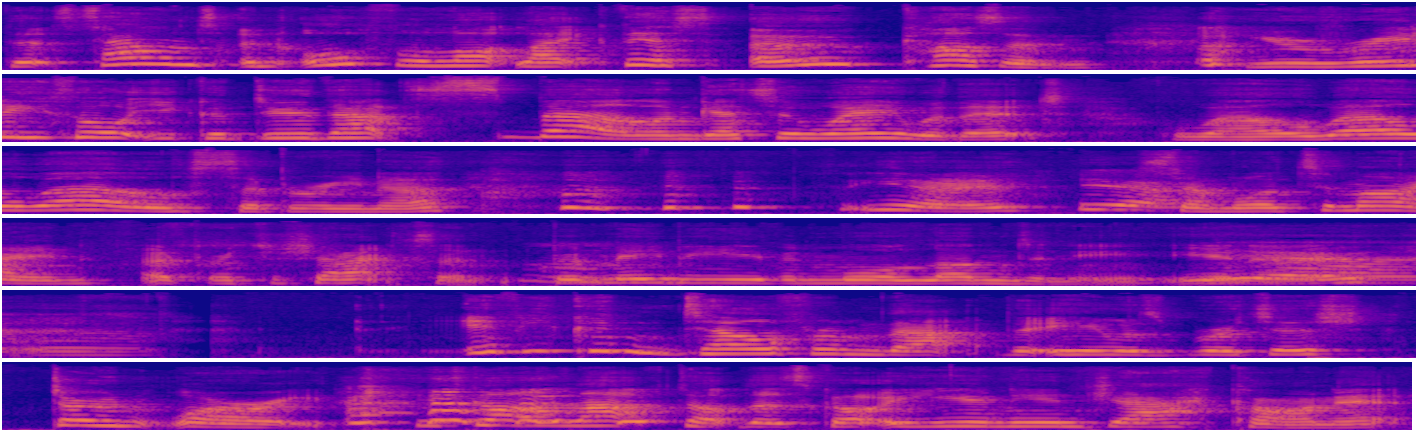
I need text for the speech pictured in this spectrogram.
that sounds an awful lot like this. Oh, cousin, you really thought you could do that spell and get away with it? Well, well, well, Sabrina. You know, Yeah. similar to mine, a British accent, but maybe even more Londony. You know, yeah, yeah. If you couldn't tell from that that he was British, don't worry. He's got a laptop that's got a Union Jack on it.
